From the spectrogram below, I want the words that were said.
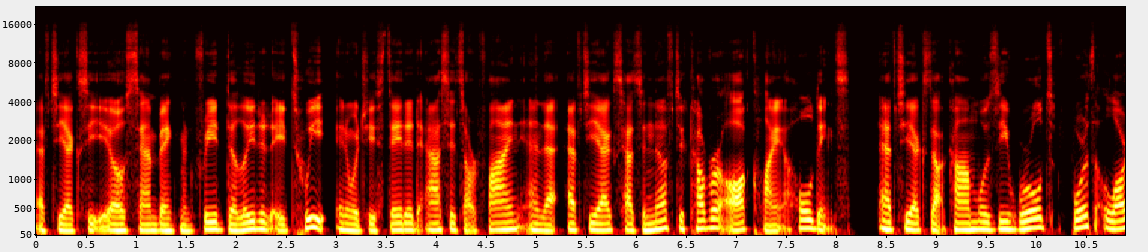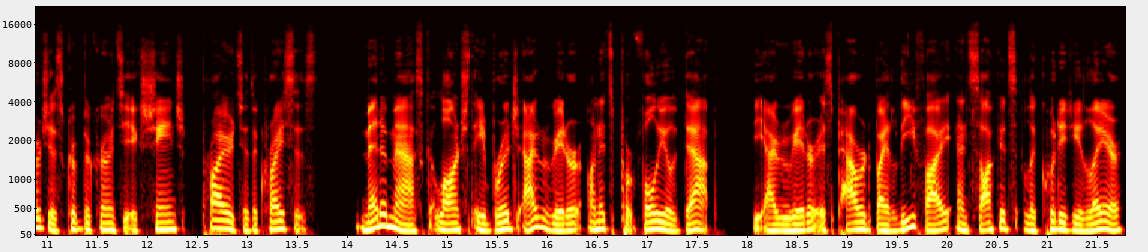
FTX CEO Sam Bankman Fried deleted a tweet in which he stated assets are fine and that FTX has enough to cover all client holdings. FTX.com was the world's fourth largest cryptocurrency exchange prior to the crisis. MetaMask launched a bridge aggregator on its portfolio dApp. The aggregator is powered by LI.FI and Socket's liquidity layer,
